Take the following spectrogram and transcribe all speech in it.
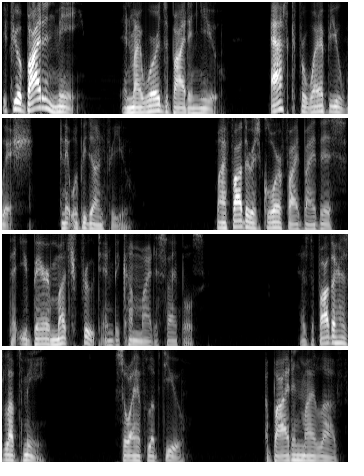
If you abide in me, and my words abide in you, ask for whatever you wish, and it will be done for you. My Father is glorified by this, that you bear much fruit and become my disciples. As the Father has loved me, so I have loved you. Abide in my love.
